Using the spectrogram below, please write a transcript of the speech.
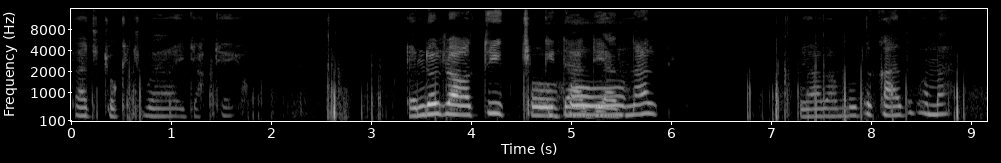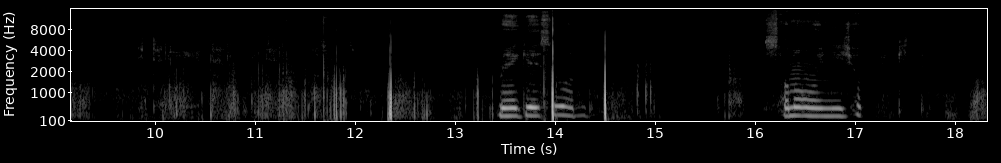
Gerçi çok içime yarayacak şey yok. M4 altı çık gider diyenler ya ben burada kaldım ama gidelim gidelim gidelim bas bas bas. MG'si var orada. Sana oynayacak büyük ihtimal.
